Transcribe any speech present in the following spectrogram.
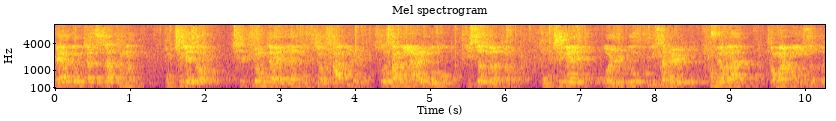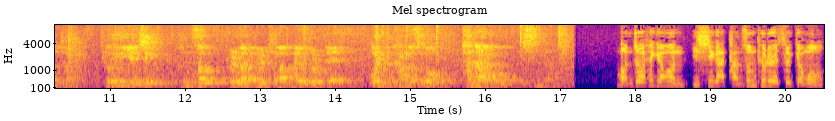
해양경찰 수사팀은 북측에서 실종자에 대한 인적 사항을 소상히 알고 있었던 점, 북측의 월북 의사를 표명한 정황이 있었던 점, 표류 예측, 분석 결과 등을 종합하여 볼 때 월북한 것으로 판단하고 있습니다. 먼저 해경은 이 씨가 단순 표류했을 경우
